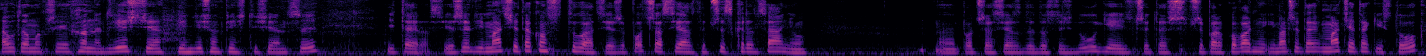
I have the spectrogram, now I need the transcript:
Auto ma przejechane 255 tysięcy. I teraz, jeżeli macie taką sytuację, że podczas jazdy przy skręcaniu, e, podczas jazdy dosyć długiej, czy też przy parkowaniu i macie, macie taki stuk,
